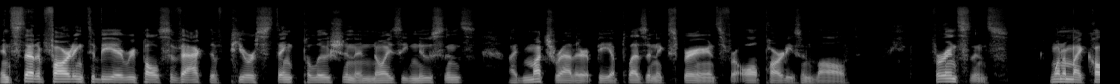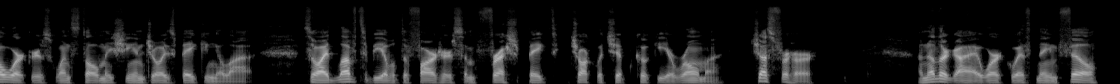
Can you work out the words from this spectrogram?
Instead of farting to be a repulsive act of pure stink pollution and noisy nuisance, I'd much rather it be a pleasant experience for all parties involved. For instance, one of my coworkers once told me she enjoys baking a lot, so I'd love to be able to fart her some fresh baked chocolate chip cookie aroma, just for her. Another guy I work with named Phil,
